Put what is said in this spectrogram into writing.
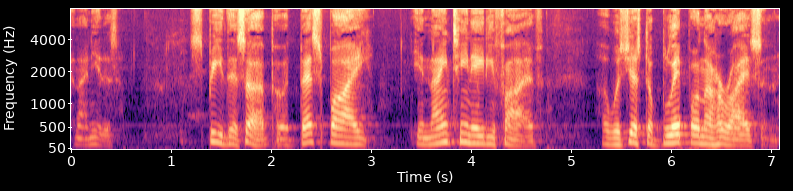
and I need to speed this up, but Best Buy in 1985 uh, was just a blip on the horizon.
